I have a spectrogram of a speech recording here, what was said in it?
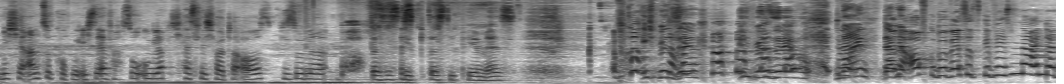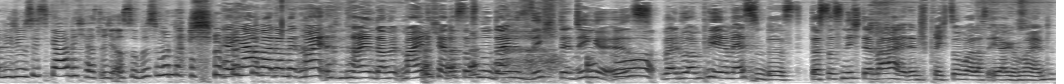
mich hier anzugucken. Ich sehe einfach so unglaublich hässlich heute aus. Wie so eine. Boah, das ist die, das ist die PMS. Ich bin sehr, ich bin sehr, du, nein, deine Aufgabe wäre es jetzt gewesen, nein, Dani, du siehst gar nicht hässlich aus, du bist wunderschön. Hey, ja, aber damit mein, nein, damit meine ich ja, dass das nur deine Sicht der Dinge oh ist, weil du am PMSen bist, dass das nicht der Wahrheit entspricht, so war das eher gemeint.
